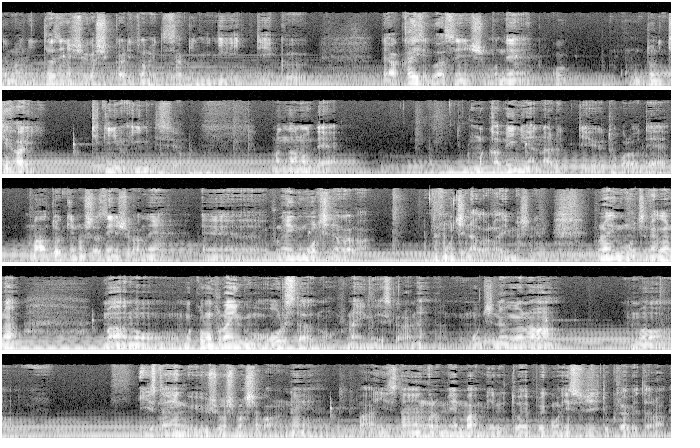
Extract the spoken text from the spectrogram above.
で、まあ、新田選手がしっかり止めて先に握っていく。で赤岩選手もねこう本当に気配的にはいいんですよ、まあ、なので、まあ、壁にはなるっていうところで、まあ、あとは木下選手がね、えー、フライング持ちながら 持ちながら言いましたね。フライング持ちながらまああの、まあ、このフライングもオールスターのフライングですからね。持ちながらまあイースタンヤング優勝しましたからね、まあ、イースタンヤングのメンバー見るとやっぱりこの SG と比べたら、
